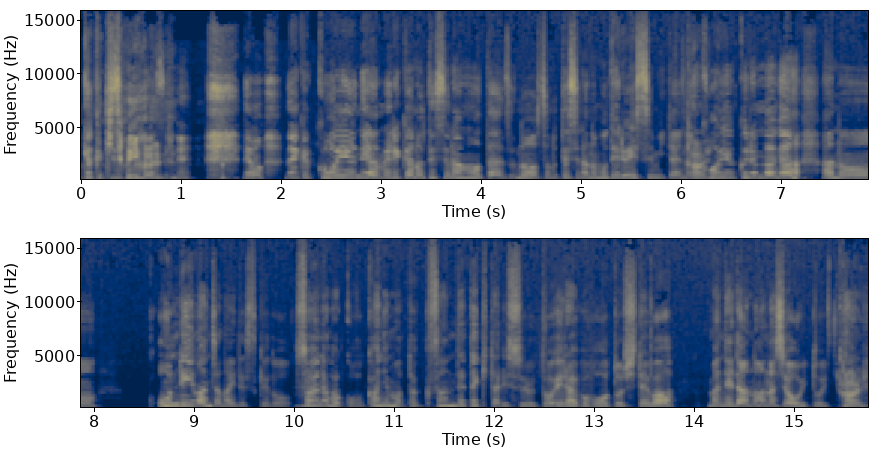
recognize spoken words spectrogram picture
かく刻みますね、でもなんかこういうねアメリカのテスラモーターズのそのテスラのモデル S みたいな、はい。こういう車があのオンリーワンじゃないですけどそういうのがこう他にもたくさん出てきたりすると選ぶ方としては、まあ、値段の話は置いといて、はい。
